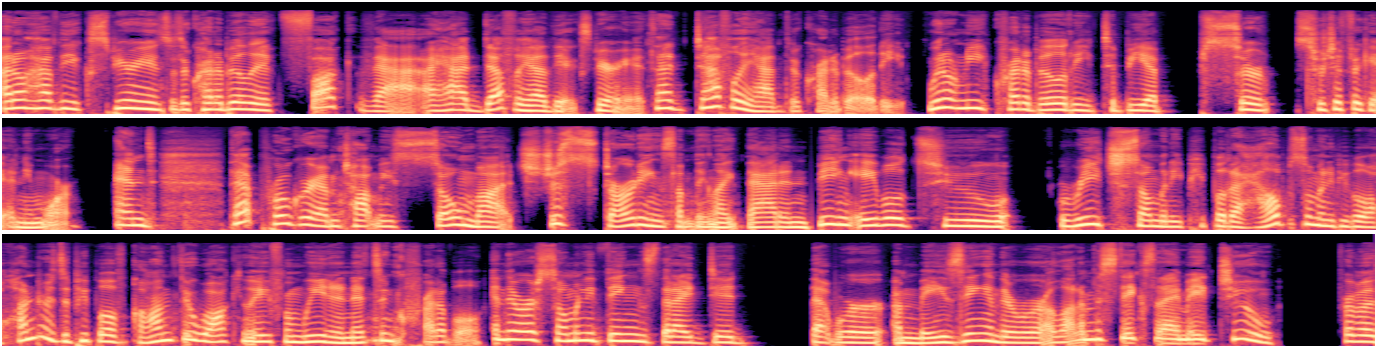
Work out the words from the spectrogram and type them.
I don't have the experience or the credibility. Like, fuck that. I had definitely had the experience. I definitely had the credibility. We don't need credibility to be a cert- certificate anymore. And that program taught me so much, just starting something like that and being able to reach so many people, to help so many people. Hundreds of people have gone through walking away from weed, and it's incredible. And there are so many things that I did that were amazing. And there were a lot of mistakes that I made too from a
